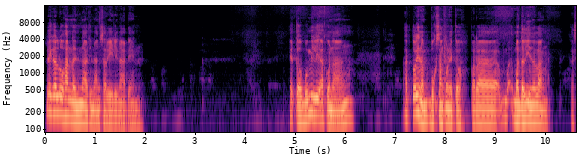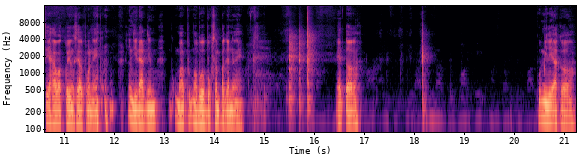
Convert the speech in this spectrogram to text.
regaluhan na din natin ang sarili natin. Ito, bumili ako ng Actually, nabuksan ko nito para ma- madali na lang. Kasi hawak ko yung cellphone eh. Hindi natin ma- mabubuksan pag ano eh. Ito. Pumili ako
